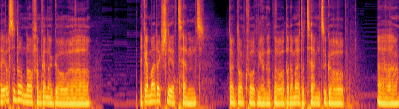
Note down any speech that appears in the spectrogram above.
I also don't know if I'm gonna go, uh... Like, I might actually attempt... Don't, don't quote me on that though, but I might attempt to go, uh...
